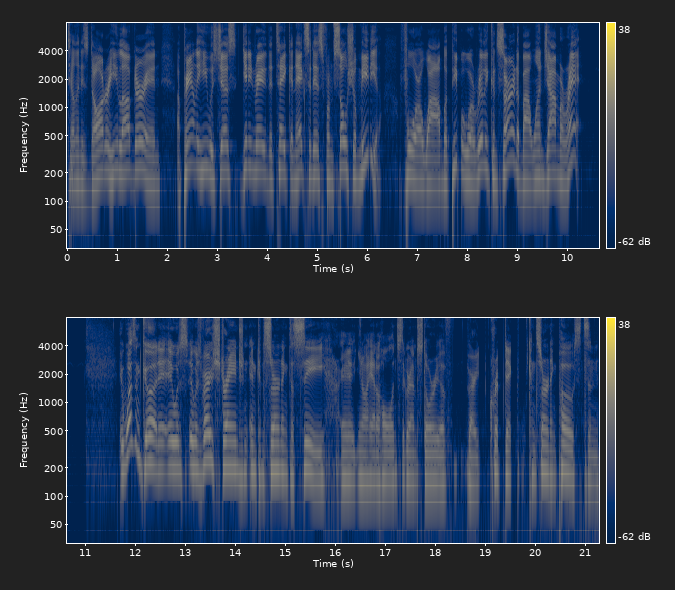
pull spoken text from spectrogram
telling his daughter he loved her, and apparently he was just getting ready to take an exodus from social media for a while. But people were really concerned about one Ja Morant. It wasn't good. It, it was it was very strange and, and concerning to see. You know, he had a whole Instagram story of very cryptic, concerning posts, and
